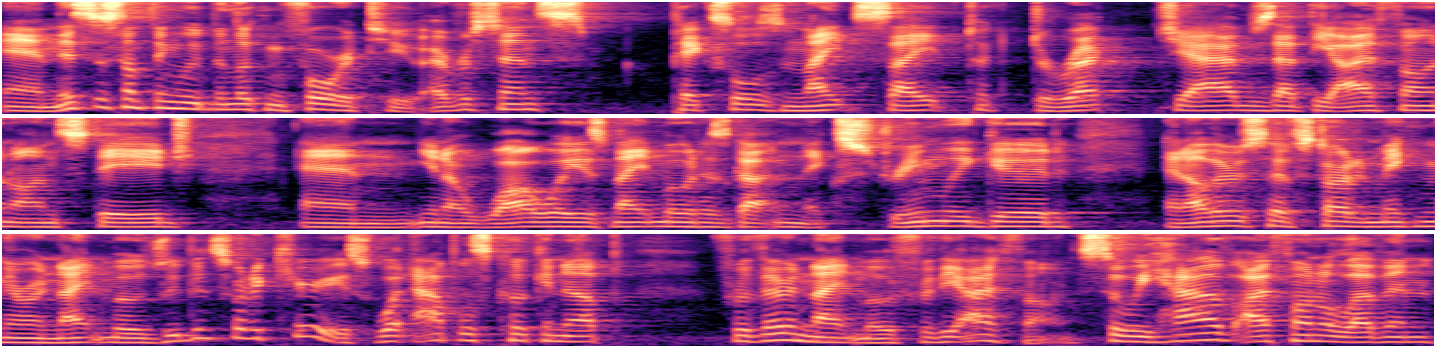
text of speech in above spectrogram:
And this is something we've been looking forward to ever since Pixel's night sight took direct jabs at the iPhone on stage, and you know Huawei's night mode has gotten extremely good, and others have started making their own night modes. We've been sort of curious what Apple's cooking up for their night mode for the iPhone. So we have iPhone 11,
